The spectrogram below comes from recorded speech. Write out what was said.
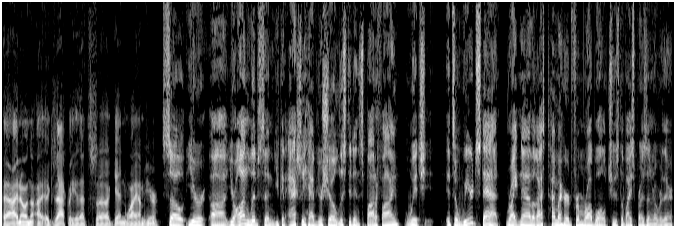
I don't know I, exactly. That's uh, again why I'm here. So you're uh, you're on Libsyn. You can actually have your show listed in Spotify, which it's a weird stat right now. The last time I heard from Rob Walsh, who's the vice president over there,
